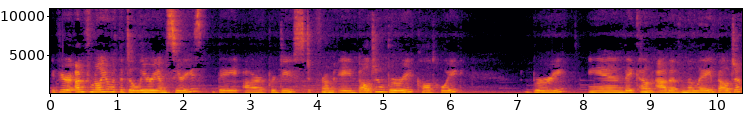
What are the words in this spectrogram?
If you're unfamiliar with the Delirium series, they are produced from a Belgian brewery called Huyghe Brewery, and they come out of Melle, Belgium.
